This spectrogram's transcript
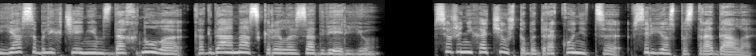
Я с облегчением вздохнула, когда она скрылась за дверью. Все же не хочу, чтобы драконица всерьез пострадала.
